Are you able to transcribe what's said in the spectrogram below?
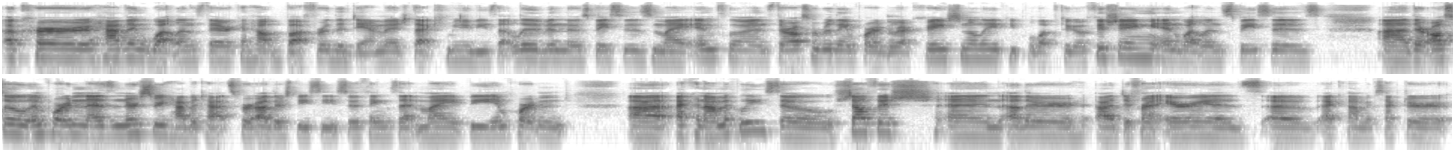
occur, having wetlands there can help buffer the damage that communities that live in those spaces might influence. They're also really important recreationally. People love to go fishing in wetland spaces. Uh, they're also important as nursery habitats for other species, so things that might be important uh, economically. So shellfish and other uh, different areas of economic sector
